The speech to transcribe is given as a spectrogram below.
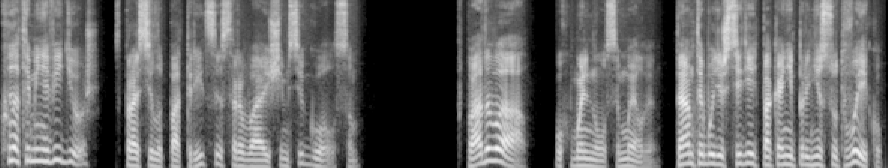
«Куда ты меня ведешь?» — спросила Патриция срывающимся голосом. «В подвал», — ухмыльнулся Мелвин. «Там ты будешь сидеть, пока не принесут выкуп».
